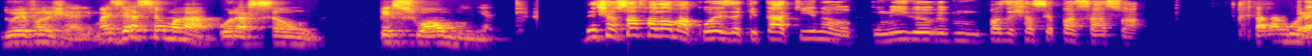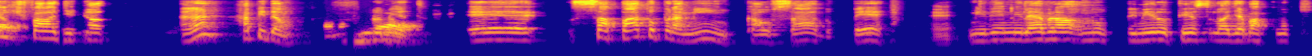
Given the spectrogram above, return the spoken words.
do Evangelho. Mas essa é uma oração pessoal minha. Deixa eu só falar uma coisa que está aqui no, comigo, eu não posso deixar você passar só. Tá na Quando a gente fala de. Hã? Rapidão, tá prometo. É, sapato, para mim, calçado, pé, é, me, me leva no primeiro texto lá de Abacuque.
